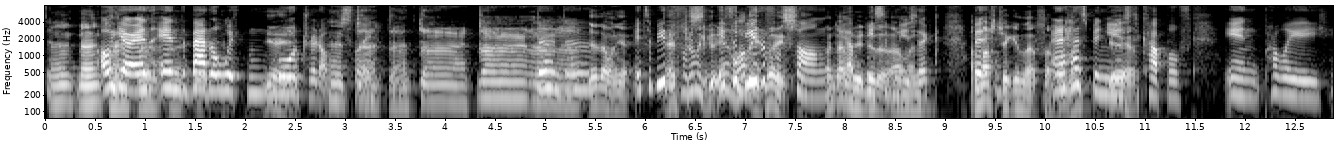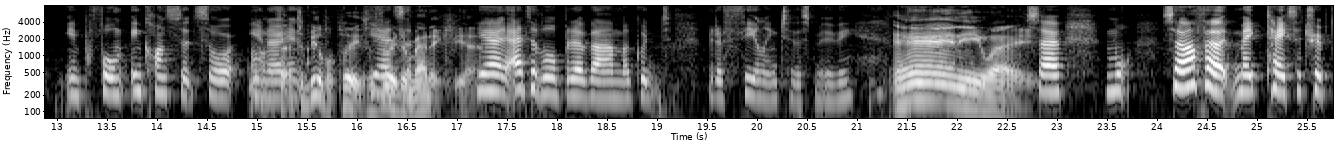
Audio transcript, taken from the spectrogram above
Dun, Oh yeah, and, and the battle with Yeah. Mordred, obviously. Yeah, that one, yeah. It's a beautiful really good. it's Yeah, a beautiful piece. song, I don't know a who did piece it. of I mean, music, I must check in that somewhere. And it has been used yeah. a couple of in probably in perform in concerts or you Oh, know. it's, a- it's a beautiful piece. It's yeah, very it's a- dramatic. yeah. yeah, it adds a little bit of um a good bit of feeling to this movie. Anyway. So, so Arthur make takes a trip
